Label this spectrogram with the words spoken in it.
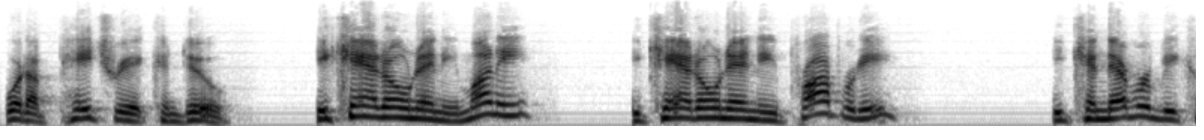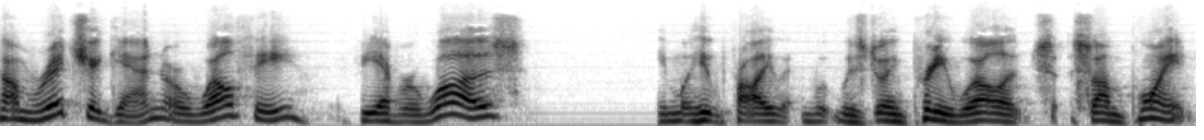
what a patriot can do. He can't own any money. He can't own any property. He can never become rich again or wealthy if he ever was. He, he probably was doing pretty well at some point.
